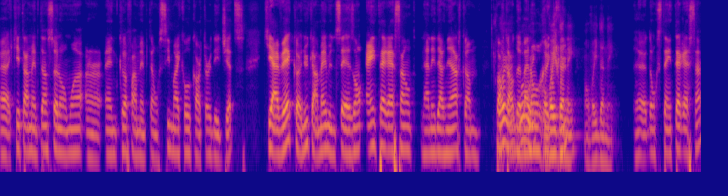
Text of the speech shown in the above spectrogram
euh, qui est en même temps, selon moi, un handcuff en même temps aussi, Michael Carter des Jets, qui avait connu quand même une saison intéressante l'année dernière comme porteur de ballon On va y donner. On va y donner. Euh, donc, c'est intéressant.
